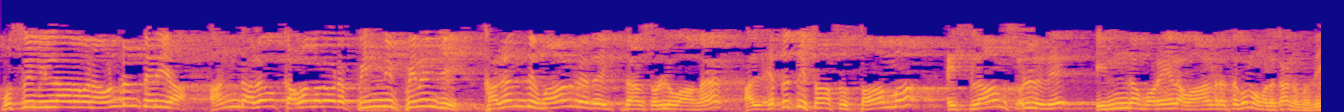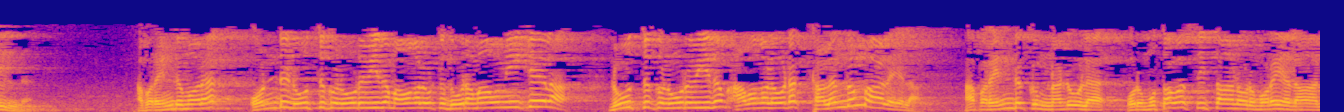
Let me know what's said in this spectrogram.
முஸ்லீம் இல்லாதவன்? ஒன்றும் தெரியா. அந்த அளவுக்கு அவங்களோட பின்னி பிணிஞ்சு கலந்து வாழ்றதை தான் சொல்லுவாங்க. அல் எகத்திசாசு தாமா இஸ்லாம் சொல்லுது இந்த முறையில வாழ்றதுக்கும் உங்களுக்கு அனுமதி இல்லை. அப்ப ரெண்டு முறை ஒன்று நூற்றுக்கு நூறு வீதம் அவங்களோட தூரமாகவும் நீக்கலாம் நூற்றுக்கு நூறு வீதம் அவங்களோட கலந்தும் வாழையலாம் அப்ப ரெண்டுக்கும் நடுவுல ஒரு முத்தவசித்தான ஒரு முறையதான்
